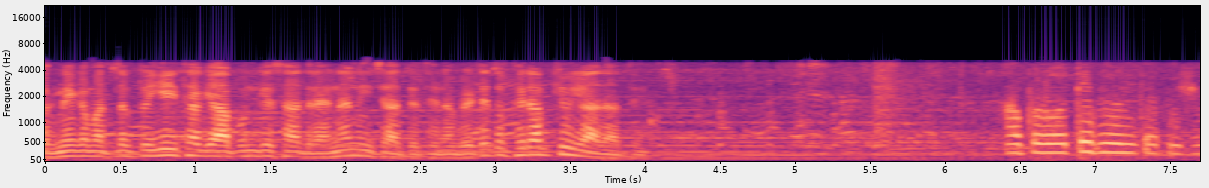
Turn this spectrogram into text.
भागने का मतलब तो यही था कि आप उनके साथ रहना नहीं चाहते थे ना बेटे तो फिर अब क्यों याद आते हैं? आप रोते भी उनके पीछे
